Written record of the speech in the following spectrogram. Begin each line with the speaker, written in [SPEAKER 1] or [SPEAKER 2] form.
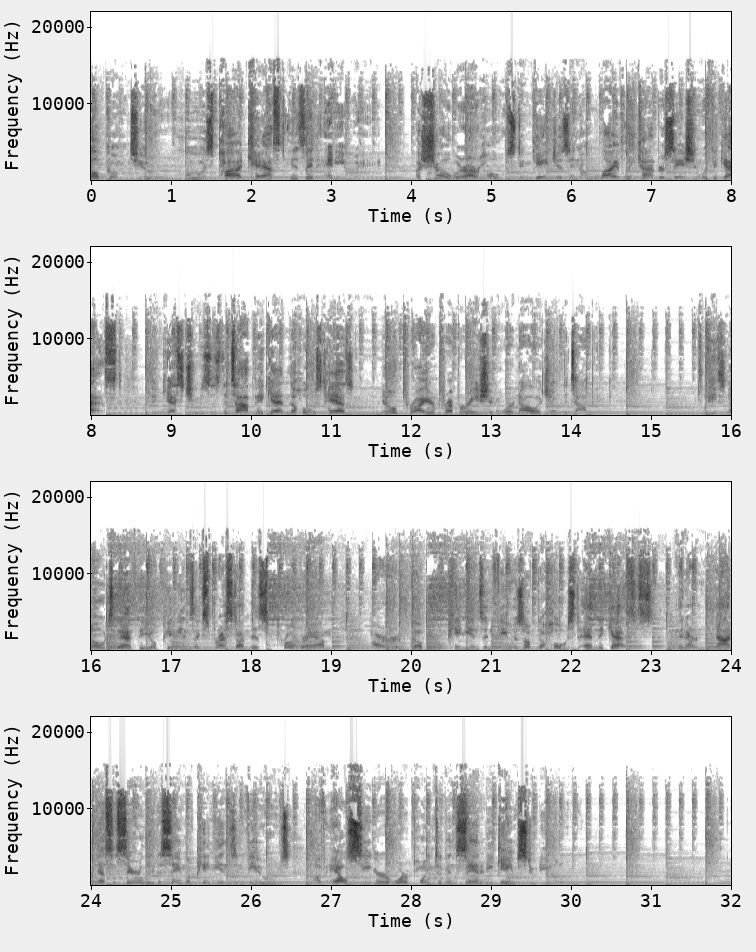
[SPEAKER 1] Welcome to Whose Podcast Is It Anyway? A show where our host engages in a lively conversation with the guest. The guest chooses the topic, and the host has no prior preparation or knowledge of the topic. Please note that the opinions expressed on this program are the opinions and views of the host and the guests, and are not necessarily the same opinions and views of Al Seeger or Point of Insanity Game Studio.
